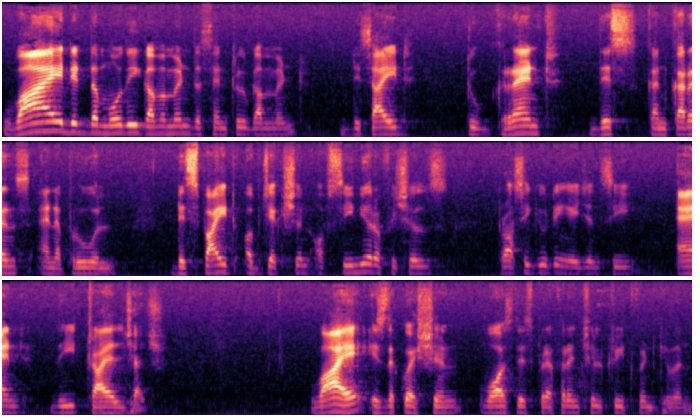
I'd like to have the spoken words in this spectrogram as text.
why did the Modi government, the central government, decide to grant this concurrence and approval despite objection of senior officials, prosecuting agency and the trial judge. Why is the question, was this preferential treatment given?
